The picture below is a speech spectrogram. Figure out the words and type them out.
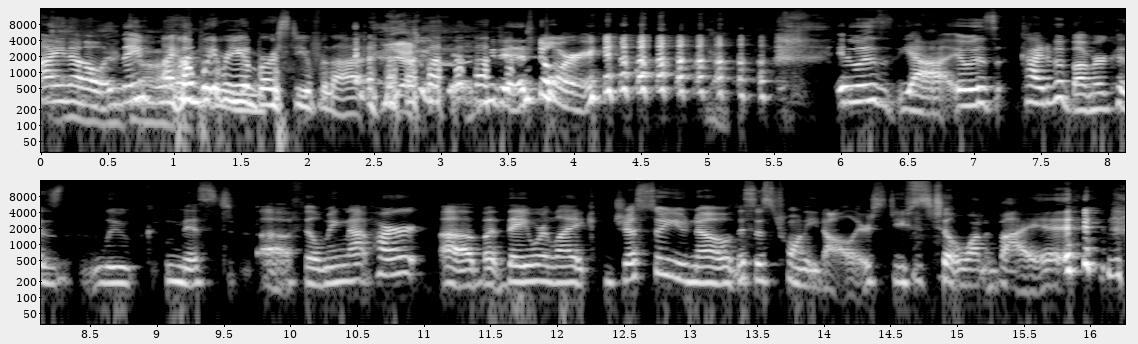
I know, Oh and they. I hope we reimbursed you for that. Yeah. we. We did. Don't worry. It was yeah. It was kind of a bummer because Luke missed uh, filming that part. Uh, but they were like, just so you know, this is twenty dollars. Do you still want to buy it?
